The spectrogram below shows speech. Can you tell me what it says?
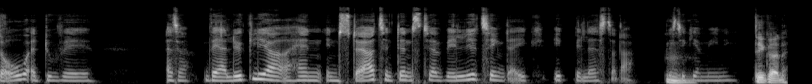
dog, at du vil altså, være lykkeligere og have en, en større tendens til at vælge ting, der ikke, ikke belaster dig hvis mm. det giver mening. Det gør det.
